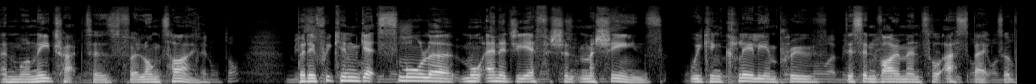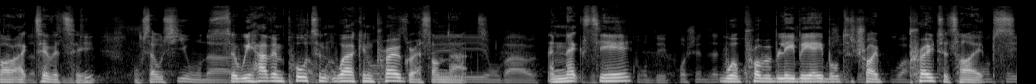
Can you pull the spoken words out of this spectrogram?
and we'll need tractors for a long time. But if we can get smaller, more energy efficient machines, we can clearly improve this environmental aspect of our activity. So we have important work in progress on that. And next year, we'll probably be able to try prototypes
